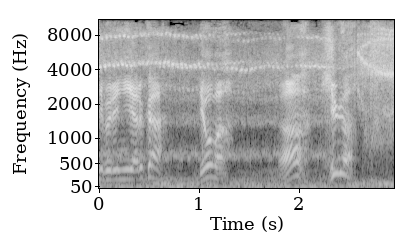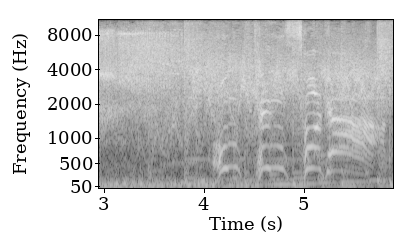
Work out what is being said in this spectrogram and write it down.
しぶりにやるか。龍馬。ああヒューガ。本剣ソワカ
